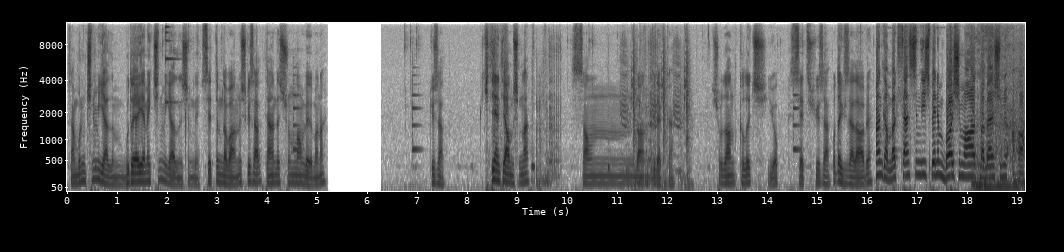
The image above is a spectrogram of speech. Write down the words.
Sen bunun için mi geldin? Bu daya yemek için mi geldin şimdi? Setim de varmış. Güzel. Bir tane de şundan ver bana. Güzel. İki TNT almışım lan. Sandan bir dakika. Şuradan kılıç yok. Set güzel. O da güzel abi. Kankam bak sen şimdi hiç benim başımı ağıtma. Ben şunu aha.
